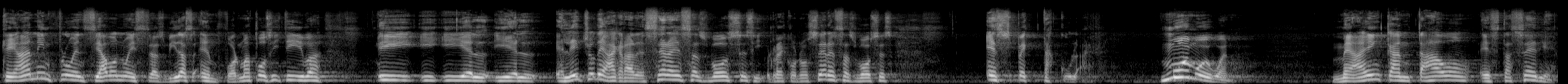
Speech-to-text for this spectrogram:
que han influenciado nuestras vidas en forma positiva. Y, el, y el, el hecho de agradecer a esas voces y reconocer esas voces, espectacular. Muy, muy bueno. Me ha encantado esta serie.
